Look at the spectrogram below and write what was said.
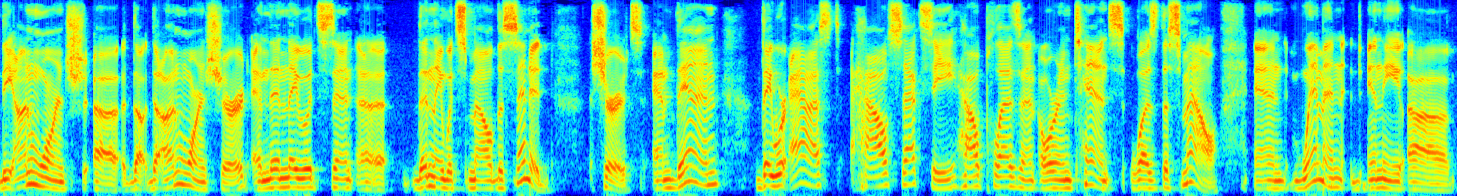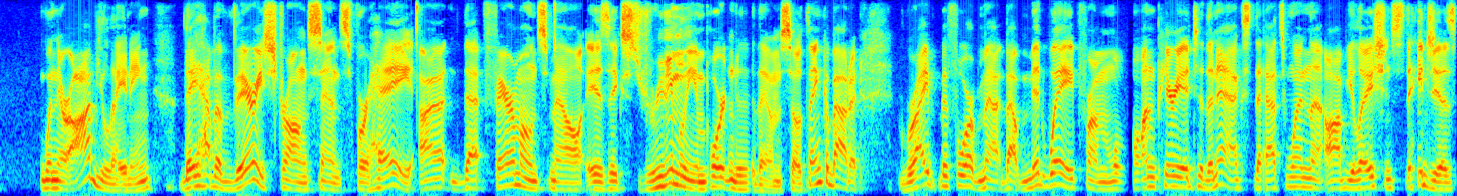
the unworn sh- uh, the, the unworn shirt, and then they would send uh, then they would smell the scented shirts, and then they were asked how sexy, how pleasant, or intense was the smell, and women in the uh, when they're ovulating, they have a very strong sense for, hey, I, that pheromone smell is extremely important to them. So think about it right before, about midway from one period to the next, that's when the ovulation stage is,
